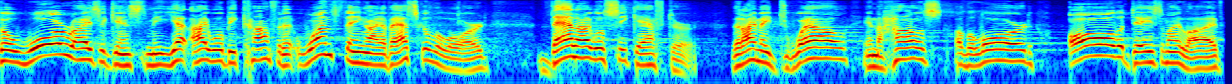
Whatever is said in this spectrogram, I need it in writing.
Though war rise against me, yet I will be confident. One thing I have asked of the Lord, that I will seek after, that I may dwell in the house of the Lord all the days of my life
